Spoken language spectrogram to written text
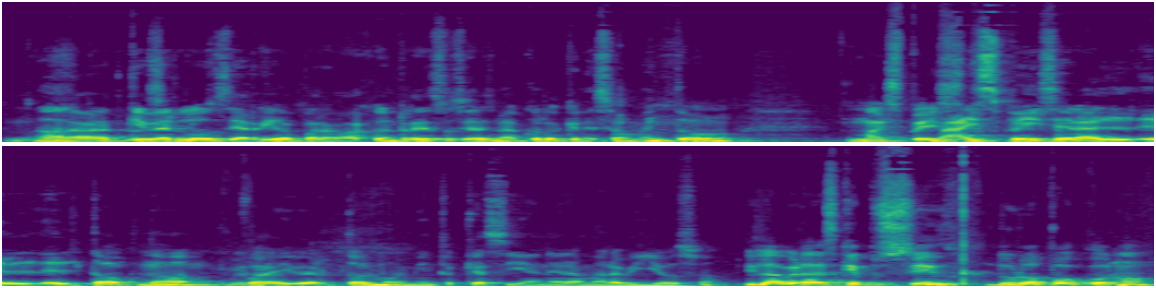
no, la verdad que verlos de arriba para abajo en redes sociales, me acuerdo que en ese momento... MySpace. MySpace era el, el, top, ¿no? Por ahí ver todo el movimiento que hacían era maravilloso. Y la verdad es que, pues sí, duró poco, ¿no?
